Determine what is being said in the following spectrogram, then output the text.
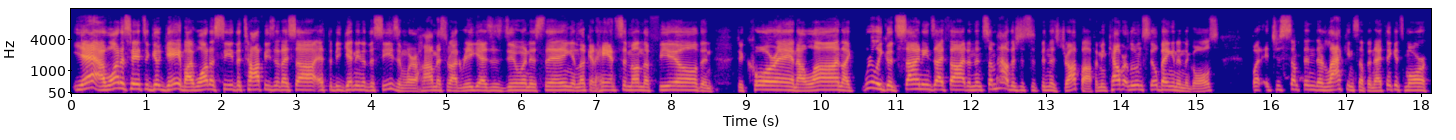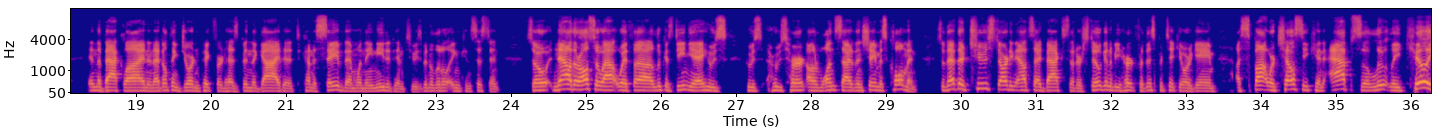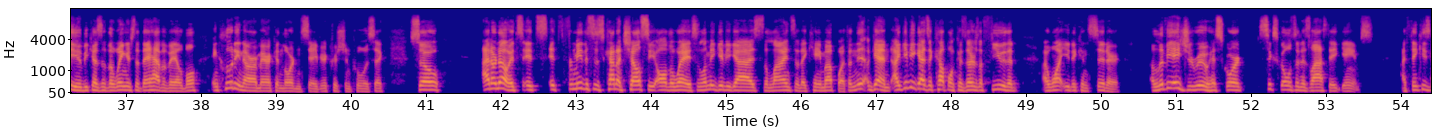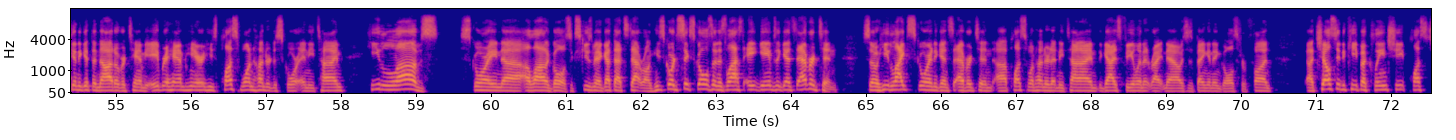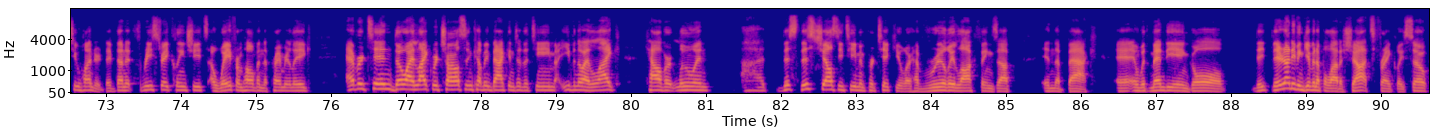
yeah, I want to say it's a good game. I want to see the Toffees that I saw at the beginning of the season where James Rodriguez is doing his thing and look at Handsome on the field and Doucouré and Allan, like really good signings, I thought. And then somehow there's just been this drop off. I mean, Calvert Lewin's still banging in the goals, but it's just something they're lacking something. I think it's more in the back line. And I don't think Jordan Pickford has been the guy to, to kind of save them when they needed him to. He's been a little inconsistent. So now they're also out with uh, Lucas Digne, who's who's who's hurt on one side, and then Seamus Coleman. So that they're two starting outside backs that are still going to be hurt for this particular game. A spot where Chelsea can absolutely kill you because of the wingers that they have available, including our American Lord and Savior Christian Pulisic. So I don't know. It's it's it's for me. This is kind of Chelsea all the way. So let me give you guys the lines that I came up with. And th- again, I give you guys a couple because there's a few that I want you to consider. Olivier Giroud has scored six goals in his last eight games. I think he's going to get the nod over Tammy Abraham here. He's plus 100 to score anytime. He loves scoring uh, a lot of goals. Excuse me, I got that stat wrong. He scored six goals in his last eight games against Everton. So he likes scoring against Everton, uh, plus 100 anytime. The guy's feeling it right now. He's just banging in goals for fun. Uh, Chelsea to keep a clean sheet, plus 200. They've done it three straight clean sheets away from home in the Premier League. Everton, though I like Richarlison coming back into the team, even though I like Calvert Lewin, uh, this this Chelsea team in particular have really locked things up in the back. And, and with Mendy in goal, they, they're not even giving up a lot of shots, frankly. So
